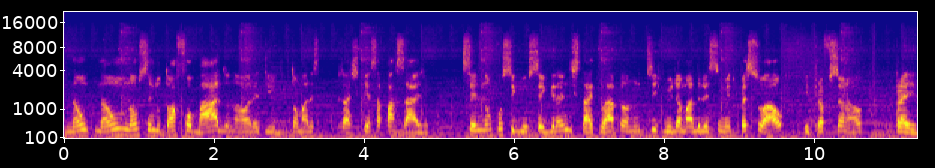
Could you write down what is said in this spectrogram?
não, não, não sendo tão afobado na hora de, de tomar decisões acho que essa passagem, se ele não conseguiu ser grande destaque lá, pelo menos serviu de amadurecimento pessoal e profissional para ele.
